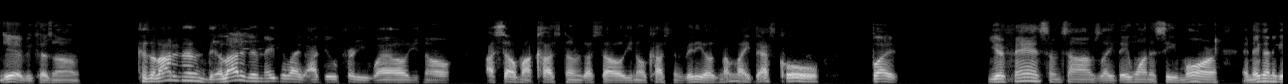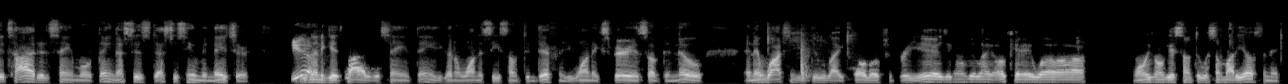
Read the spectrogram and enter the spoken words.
Yeah, yeah because um, because a lot of them, a lot of them, they be like, I do pretty well, you know. I sell my customs, I sell, you know, custom videos, and I'm like, that's cool, but your fans sometimes like they want to see more and they're gonna get tired of the same old thing. That's just that's just human nature. Yeah. You're gonna get tired of the same thing. You're gonna want to see something different. You want to experience something new. And then watching you do like solos for three years, you're gonna be like, okay, well, uh, when we gonna get something with somebody else in it?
